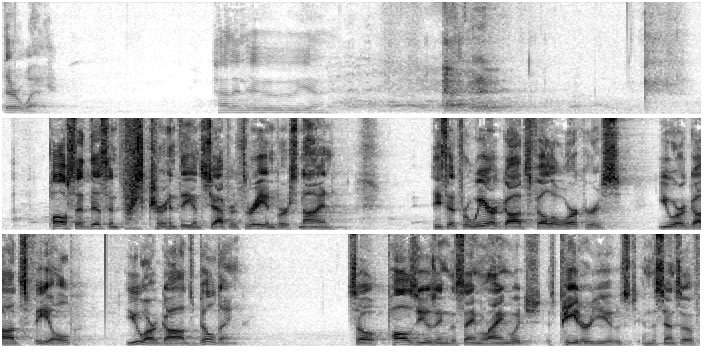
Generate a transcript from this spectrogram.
their way. Hallelujah. Paul said this in 1 Corinthians chapter 3 and verse 9. He said, For we are God's fellow workers, you are God's field, you are God's building. So Paul's using the same language as Peter used in the sense of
